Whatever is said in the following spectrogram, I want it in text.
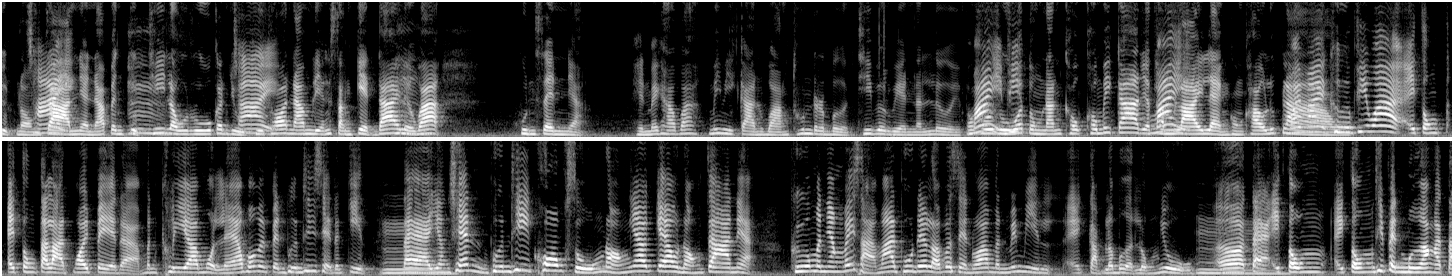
จุดหนองใช่จานเนี่ยนะเป็นจุดอืมที่เรารู้กันอยู่ใช่คือท่อน้ำเลี้ยงสังเกตได้เลยอืมว่า คุณเซนเนี่ย เห็นไหมคะว่าไม่มีการวางทุ่นระเบิดที่บริเวณนั้นเลย เพราะเขารู้ว่าตรงนั้นเขาเขาไม่กล้าจะทำลายแหล่งของเขาหรือเปล่าไม่ไม่คือพี่ว่าไอ้ตรงไอ้ตรงตลาดปอยเปตอะมันเคลียร์หมดแล้วเพราะมันเป็นพื้นที่เศรษฐกิจมแต่อย่างเช่น พื้นที่โคกสูงหนองย่าแก้วหนองจานเนี่ย คือมันยังไม่สามารถพูดได้ร้อยเปอร์เซนต์ว่ามันไม่มีไอ้กับระเบิดหลงอยู่อืมเออแต่ไอ้ตรงไอ้ตรงที่เป็นเมืองอะต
